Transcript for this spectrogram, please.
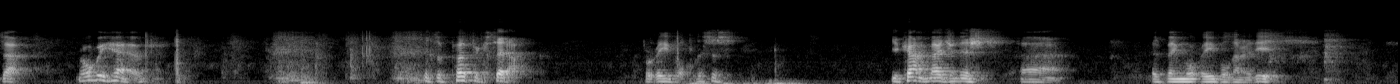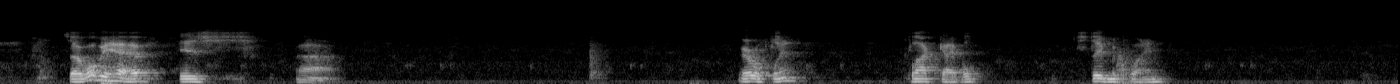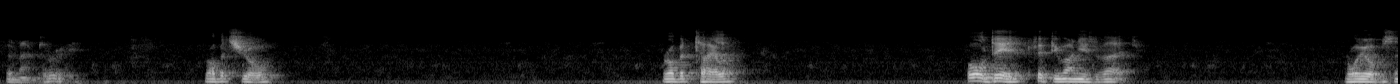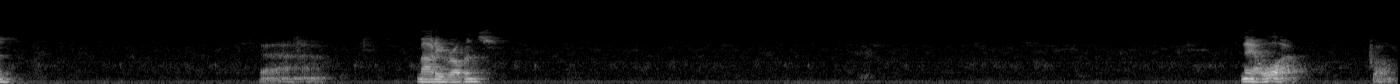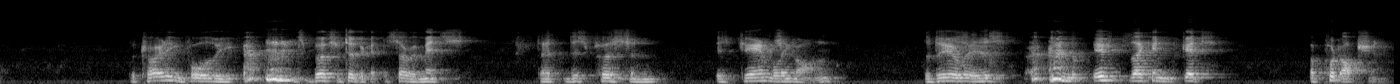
So, what we have is a perfect setup for evil. This is, you can't imagine this uh, as being more evil than it is. So what we have is uh, Errol Flynn, Clark Gable, Steve McQueen, name three, Robert Shaw, Robert Taylor, all dead at 51 years of age. Roy Orbison, uh, Marty Robbins, Now what? Well, the trading for the birth certificate is so immense that this person is gambling on. The deal is if they can get a put option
